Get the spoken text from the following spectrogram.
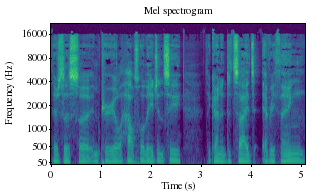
there's this uh, imperial household agency that kind of decides everything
